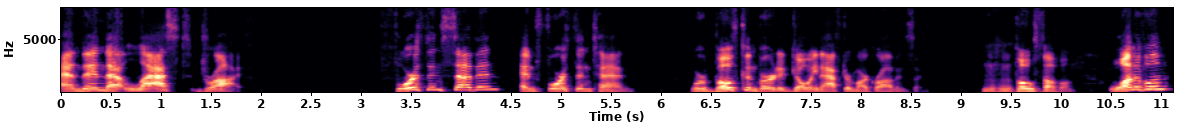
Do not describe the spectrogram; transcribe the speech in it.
And then that last drive, fourth and seven and fourth and ten, were both converted going after Mark Robinson Mhm. both of them. One of them,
